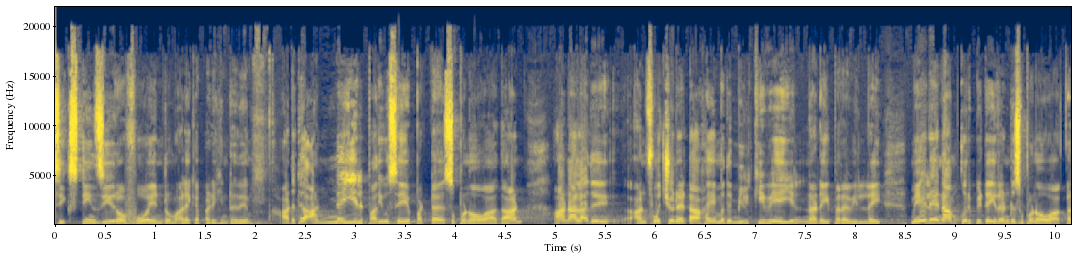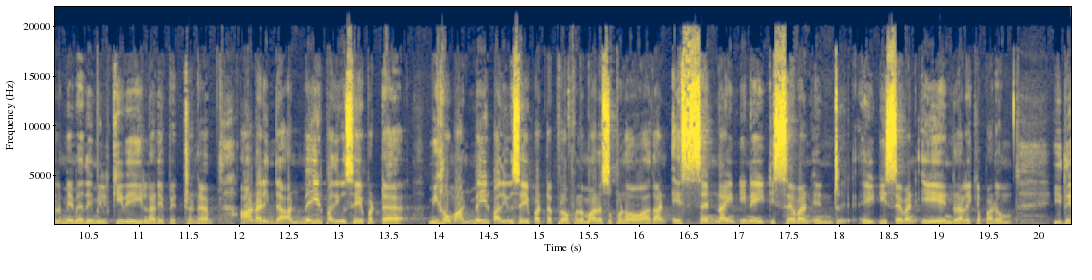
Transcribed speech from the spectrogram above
சிக்ஸ்டீன் ஜீரோ ஃபோர் என்றும் அழைக்கப்படுகின்றது. அடுத்து அன்னையில் பதிவு செய்யப்பட்ட சுப்பனோவா தான். ஆனால் அது அன்ஃபார்ச்சுனேட்டாக எமது மில்கி வேயில் நடைபெறவில்லை. மேலே நாம் குறிப்பிட்ட இரண்டு சுப்பனோவாக்களும் எமது மில்கி வேயில் நடைபெற்றன. ஆனால் இந்த அண்மையில் பதிவு செய்யப்பட்ட மிகவும் அண்மையில் பதிவு செய்யப்பட்ட பிரபலமான சுப்பனோவா தான் எஸ்என் நைன்டீன் எயிட்டி செவன் என்று எயிட்டி செவன் ஏ என்று அழைக்கப்படும். இது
